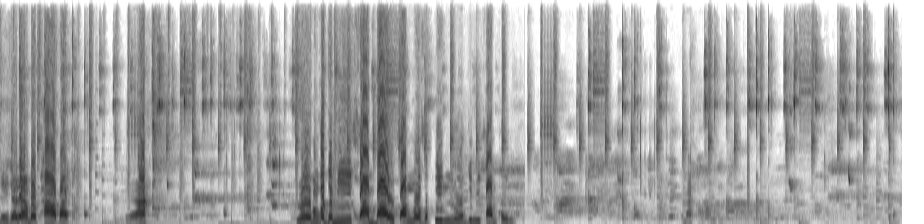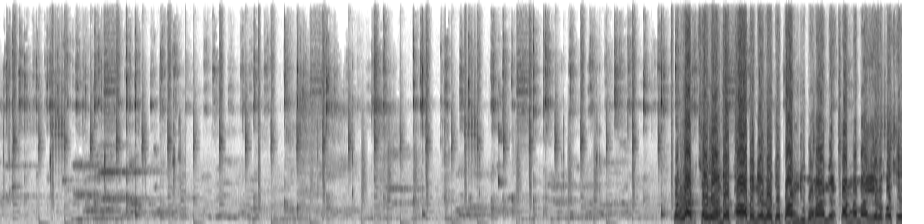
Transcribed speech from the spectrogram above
นี่ใช้แรงแบบพาไปเห็นไหมลูกมันก็จะมีความเบาความโนสปิน ลูกจะมีความพุ่งเห็นไหม หลักๆใช้แรงแบบพาไปเนี่ยเราจะตั้งอยู่ประมาณเนี่ยตั้งนำไม้เนี่ยแล้วก็ใช้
